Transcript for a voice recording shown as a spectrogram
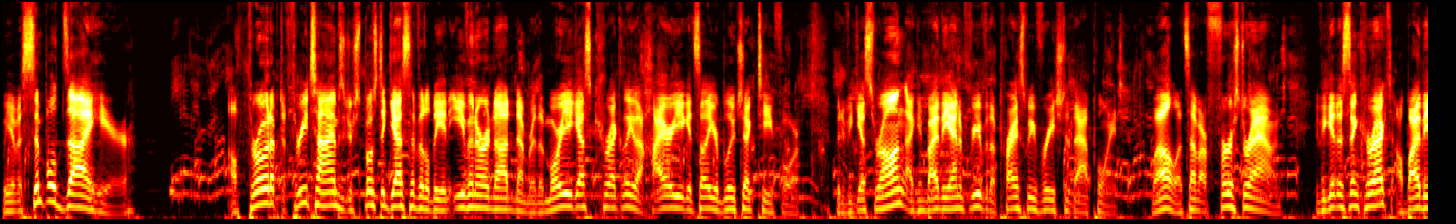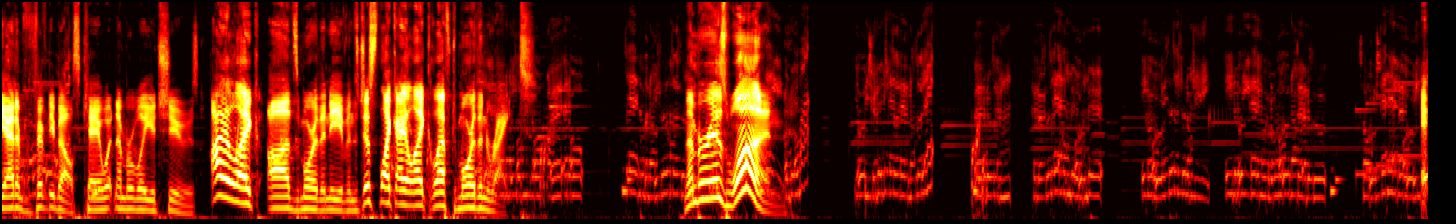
We have a simple die here. I'll throw it up to three times, and you're supposed to guess if it'll be an even or an odd number. The more you guess correctly, the higher you can sell your blue check tee for. But if you guess wrong, I can buy the item for you for the price we've reached at that point. Well, let's have our first round. If you get this incorrect, I'll buy the item for 50 bells. Okay, what number will you choose? I like odds more than evens, just like I like left more than right. Number is one. Eh,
